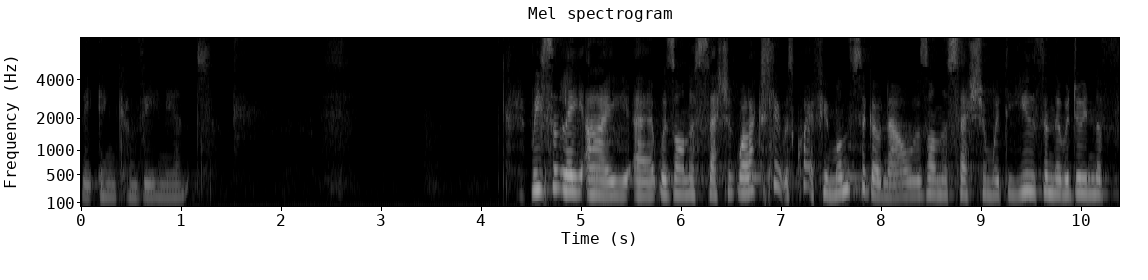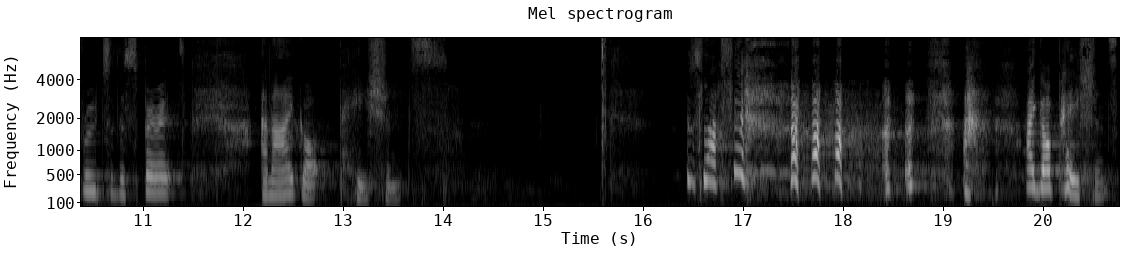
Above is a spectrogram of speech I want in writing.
the inconvenient? Recently, I uh, was on a session. Well, actually, it was quite a few months ago now. I was on the session with the youth, and they were doing the fruits of the Spirit, and I got patience. I was laughing. I got patience.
